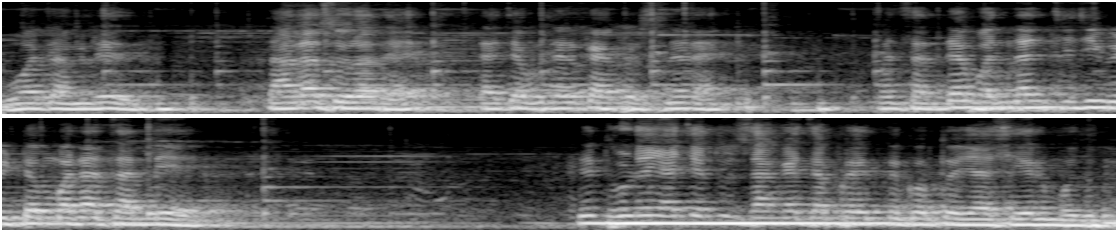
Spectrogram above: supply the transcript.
व चांगले ताला सुरात आहे. त्याच्याबद्दल काय प्रश्न नाही. पण सध्या बंधांची जी विटंबना चालली आहे ते थोडं याच्यातून सांगायचा प्रयत्न करतो या शेअरमधून.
